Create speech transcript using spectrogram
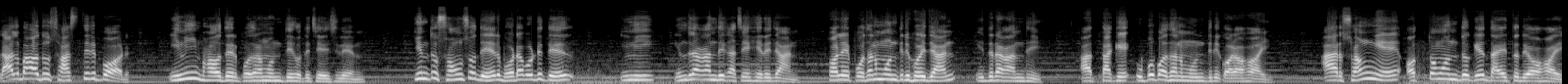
লাল বাহাদুর শাস্ত্রীর পর ইনি ভারতের প্রধানমন্ত্রী হতে চেয়েছিলেন। কিন্তু সংসদের ভোটাভুটিতে ইনি ইন্দিরা গান্ধীর কাছে হেরে যান। ফলে প্রধানমন্ত্রী হয়ে যান ইন্দিরা গান্ধী। আর তাকে উপপ্রধানমন্ত্রী করা হয়। আর সঙ্গে অর্থমন্ত্রকে দায়িত্ব দেওয়া হয়।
